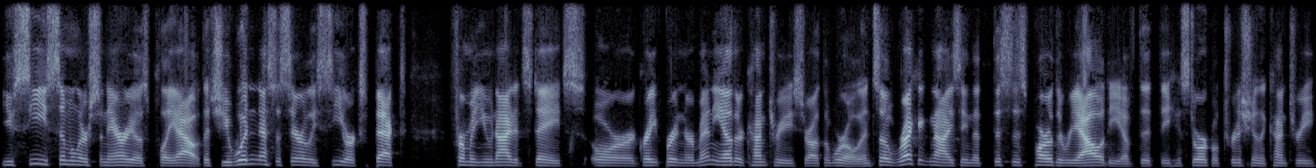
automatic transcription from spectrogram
you see similar scenarios play out that you wouldn't necessarily see or expect from a United States or Great Britain or many other countries throughout the world. And so recognizing that this is part of the reality of the, the historical tradition of the country,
